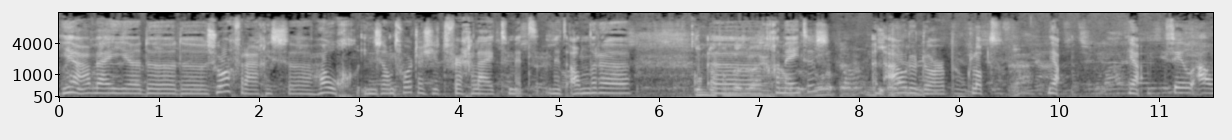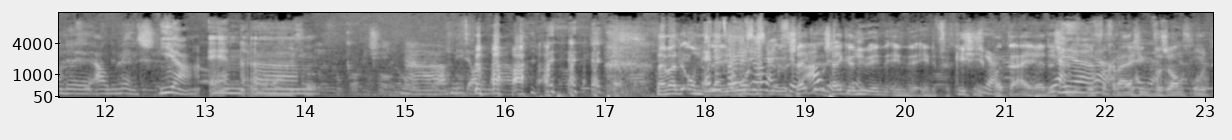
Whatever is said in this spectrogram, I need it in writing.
Ja, wij, eh, de, de zorgvraag is eh, hoog in Zandvoort als je het vergelijkt met, met andere Komt dat omdat eh, wij een gemeentes. ouder dorp hebben? Een ouder dorp, klopt. Ja, ja. Veel oude, oude mensen. ja. en Nou, niet allemaal. Nee, maar om, En het je zeker, ouder, zeker nee. nu in, in, de- in de verkiezingspartij. Hè, dus de, de vergrijzing van Zandvoort.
